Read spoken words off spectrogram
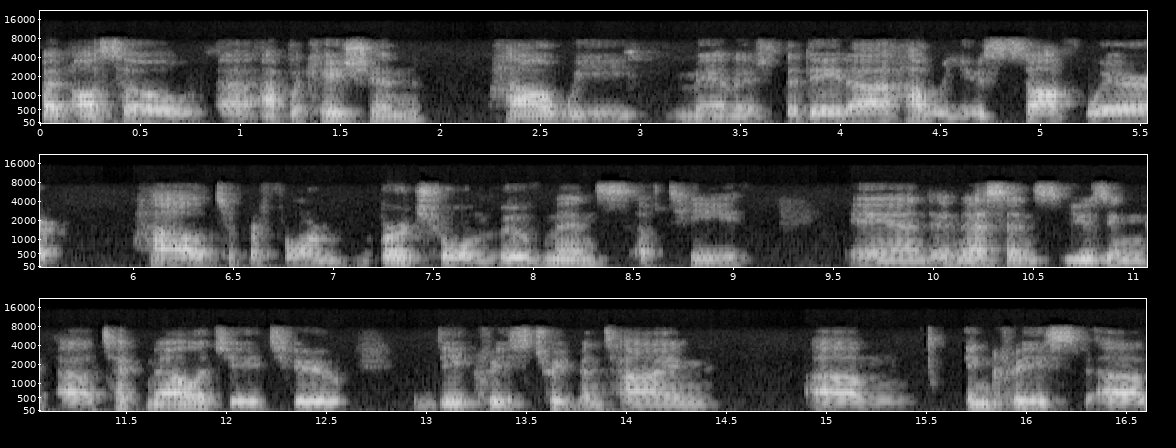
but also uh, application, how we manage the data, how we use software, how to perform virtual movements of teeth, and in essence using uh, technology to decrease treatment time, um, increase uh,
